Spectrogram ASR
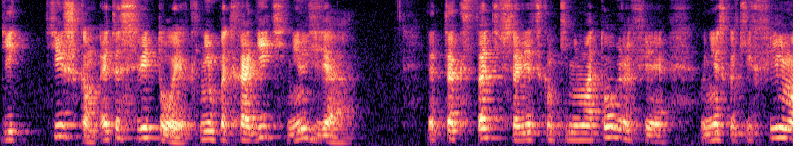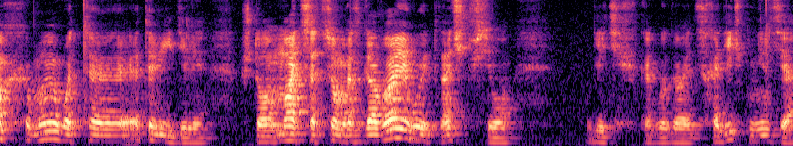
детишкам это святое, к ним подходить нельзя. Это, кстати, в советском кинематографе в нескольких фильмах мы вот э, это видели, что мать с отцом разговаривают, значит все, дети, как бы говорится, ходить нельзя.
